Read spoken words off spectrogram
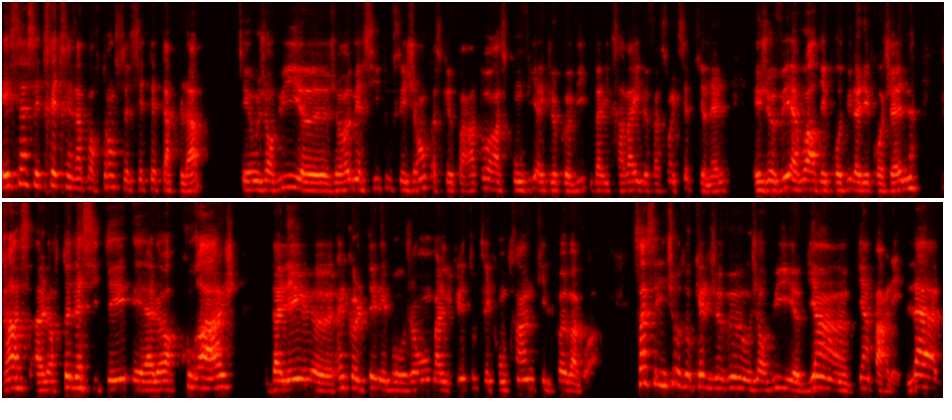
Et ça, c'est très très important, cette étape-là. Et aujourd'hui, euh, je remercie tous ces gens parce que par rapport à ce qu'on vit avec le Covid, bah, ils travaillent de façon exceptionnelle. Et je vais avoir des produits l'année prochaine grâce à leur ténacité et à leur courage d'aller euh, récolter les bourgeons malgré toutes les contraintes qu'ils peuvent avoir. Ça, c'est une chose auquel je veux aujourd'hui euh, bien, bien parler. La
